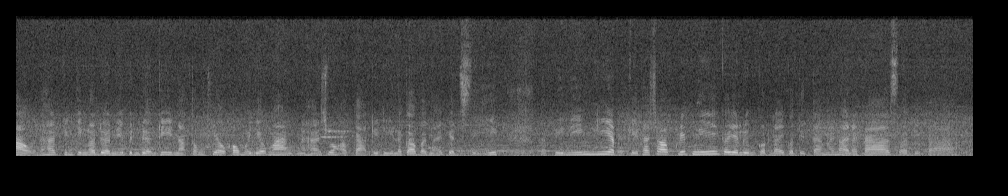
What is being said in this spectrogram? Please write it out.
9นะคะจริง ๆ แล้วเดือนนี้เป็นเดือนที่นักท่องเที่ยวเข้ามาเยอะมากนะคะช่วงอากาศดีๆ แล้วก็ใบไม้เปลี่ยนสี แต่ปีนี้เงียบโอเคถ้าชอบคลิปนี้ก็อย่าลืมกดไลค์กดติดตามให้หน่อยนะคะ สวัสดีค่ะ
